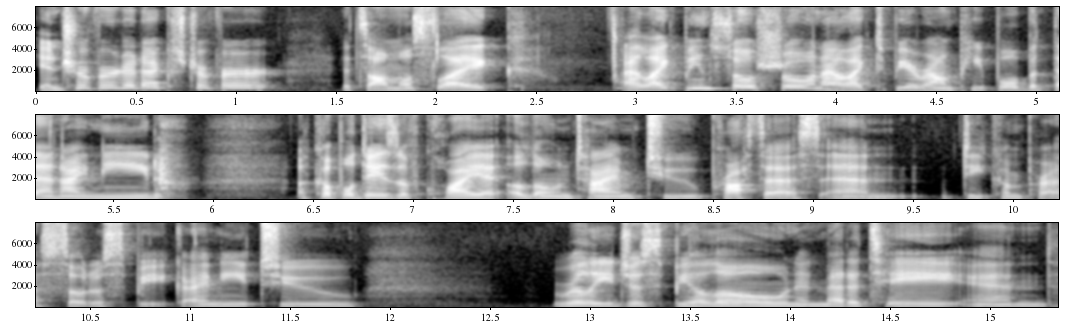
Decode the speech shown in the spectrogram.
introverted extrovert. It's almost like I like being social and I like to be around people, but then I need a couple days of quiet alone time to process and decompress, so to speak. I need to really just be alone and meditate and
